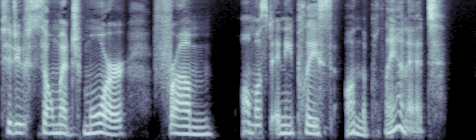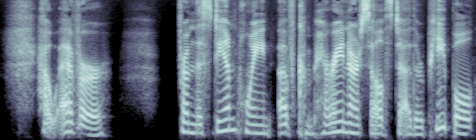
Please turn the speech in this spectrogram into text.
to do so much more from almost any place on the planet. However, from the standpoint of comparing ourselves to other people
